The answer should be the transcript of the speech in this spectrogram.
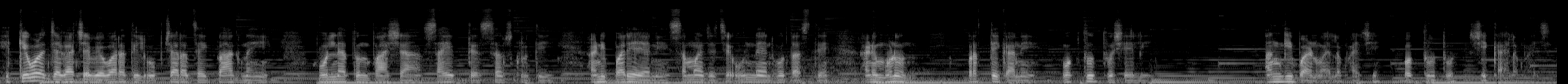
हे केवळ जगाच्या व्यवहारातील उपचाराचा एक भाग नाही बोलण्यातून भाषा साहित्य संस्कृती आणि पर्यायाने समाजाचे उन्नयन होत असते आणि म्हणून प्रत्येकाने वक्तृत्वशैली अंगी बाणवायला पाहिजे वक्तृत्व शिकायला पाहिजे.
